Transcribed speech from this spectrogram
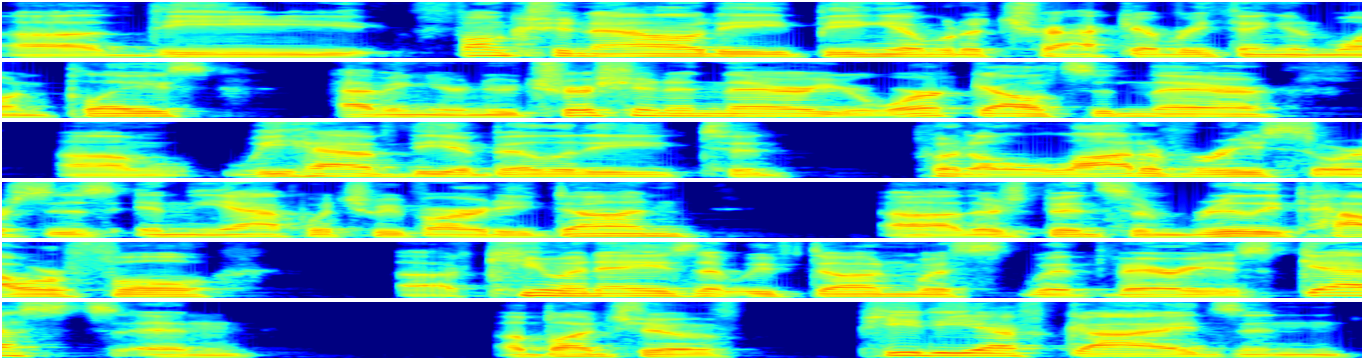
uh, the functionality, being able to track everything in one place, having your nutrition in there, your workouts in there. Um, we have the ability to put a lot of resources in the app, which we've already done. Uh, there's been some really powerful uh, Q and A's that we've done with with various guests and a bunch of PDF guides and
